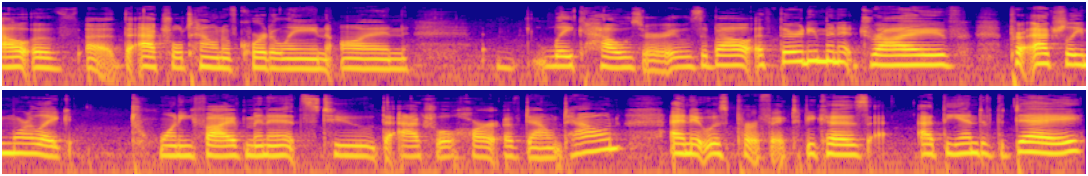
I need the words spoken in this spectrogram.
out of uh, the actual town of Coeur d'Alene on Lake Hauser. It was about a 30 minute drive, actually, more like 25 minutes to the actual heart of downtown. And it was perfect because at the end of the day,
